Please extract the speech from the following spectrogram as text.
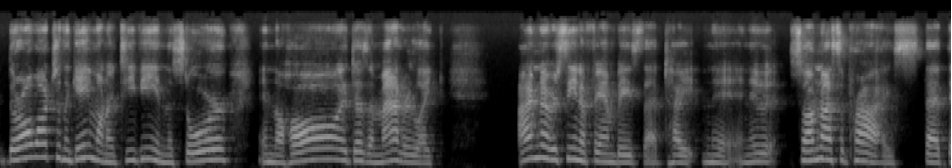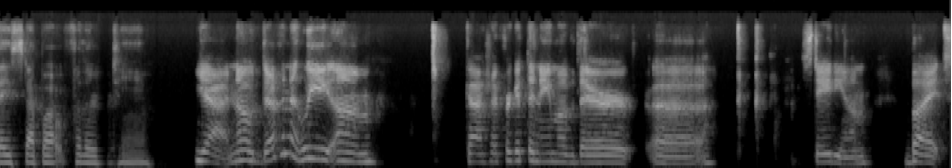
they're all watching the game on a TV in the store, in the hall. It doesn't matter. Like, I've never seen a fan base that tight knit, and it, so I'm not surprised that they step up for their team. Yeah, no, definitely. Um, gosh, I forget the name of their uh, stadium, but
